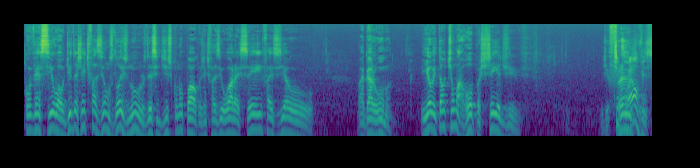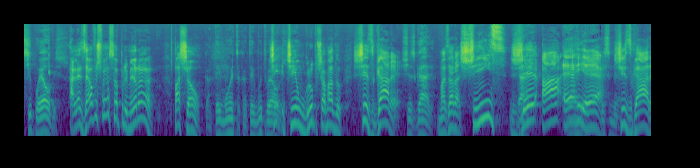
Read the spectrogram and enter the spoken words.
convenci o Aldir da gente fazer uns dois números desse disco no palco. A gente fazia o What I Say e fazia o I Got a Woman. E eu, então, tinha uma roupa cheia de de tipo Elvis? Tipo Elvis. Aliás, Elvis foi a sua primeira paixão. Cantei muito, cantei muito Elvis. Tinha um grupo chamado X-Gare. X-Gare. Mas era X-G-A-R-E. X-Gare.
